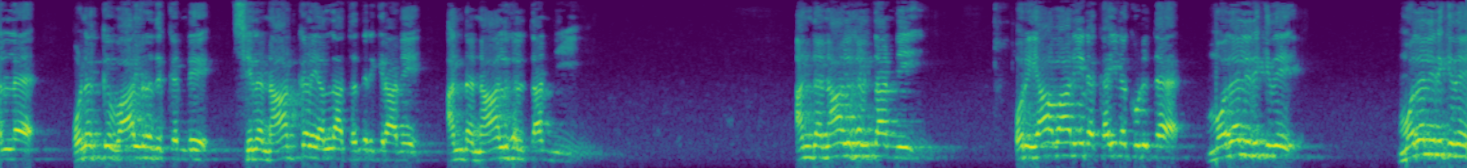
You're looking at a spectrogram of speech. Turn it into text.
அல்ல. உனக்கு வாழ்றதுக்கென்று சில நாட்களை அல்லாஹ் தந்திருக்கிறானே. அந்த நாள்கள் தான் நீ. அந்த நாள்கள் தான் நீ. ஒரு வியாபாரியிட கையில கொடுத்த முதல் இருக்குது. முதல் இருக்குது.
